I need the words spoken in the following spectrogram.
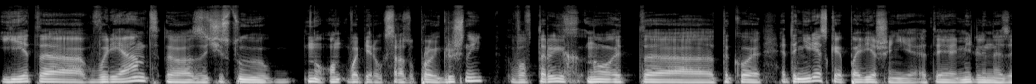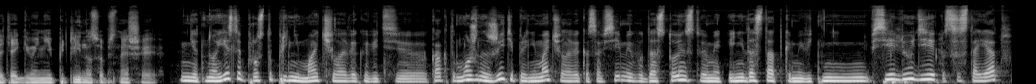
И это вариант э, зачастую, ну, он, во-первых, сразу проигрышный, во-вторых, ну, это такое, это не резкое повешение, это медленное затягивание петли на собственной шее. Нет, ну а если просто принимать человека, ведь э, как-то можно жить и принимать человека со всеми его достоинствами и недостатками, ведь не- не- все люди состоят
